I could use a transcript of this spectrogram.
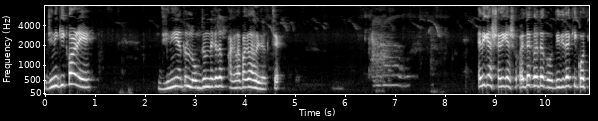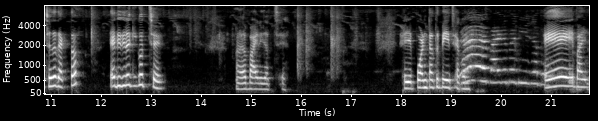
ঝিনি কি করে? ঝিনি এত লোকজন দেখে সব পাগলা পাগলা হয়ে যাচ্ছে। এদিকে আসো এদিকে আসো। ওই দেখো দেখো, দিদিরা কি করছে তো। দেখতো এ দিদিরা কি করছে? বাইরে যাচ্ছে। এই যে পনটা তো পেয়েছে এখন। এই, বাইরে।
